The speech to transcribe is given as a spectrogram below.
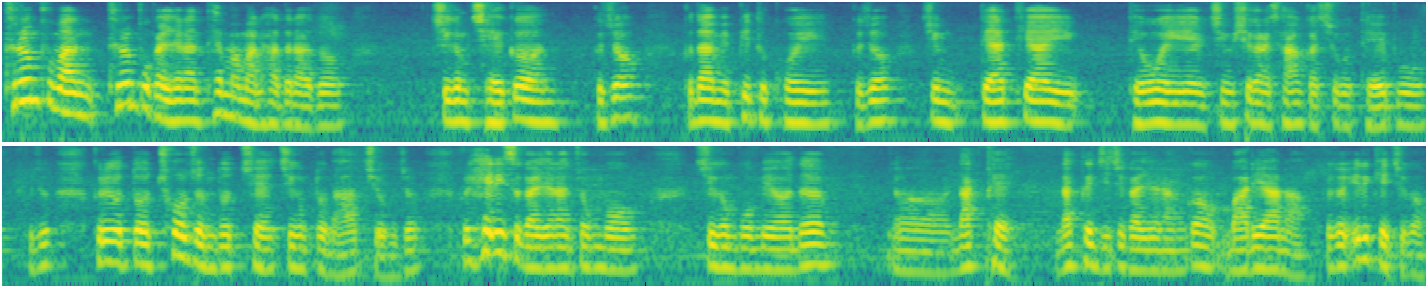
트럼프만 트럼프 관련한 테마만 하더라도 지금 재건, 그죠? 그 다음에 비트코인, 그죠? 지금 대아티아이, 대오AL 지금 시간에 상한가 치고 대부, 그죠? 그리고 또 초전도체 지금 또 나왔죠, 그죠? 그리고 해리스 관련한 종목 지금 보면은 어, 낙태, 낙태 지지 관련한 거 마리아나, 그죠? 이렇게 지금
